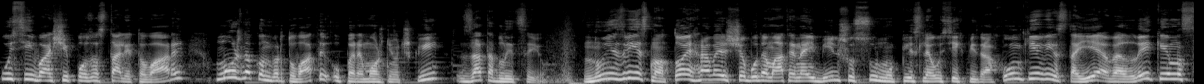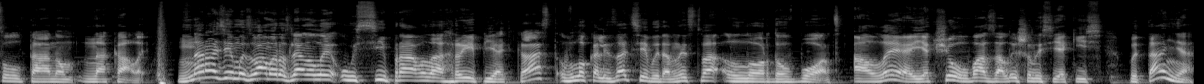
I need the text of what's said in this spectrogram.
усі ваші позосталі товари можна конвертувати у переможні очки за таблицею. Ну і звісно, той гравець, що буде мати найбільшу суму після усіх підрахунків, і стає великим султаном накали. Наразі ми з вами розглянули усі правила гри 5 каст в локалізації видавництва Lord of Boards. Але якщо у вас залишились якісь питання,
